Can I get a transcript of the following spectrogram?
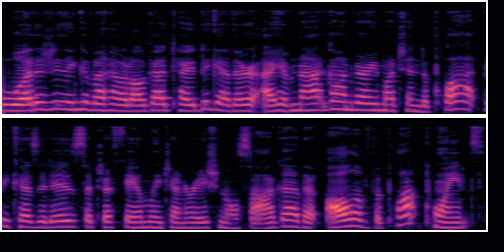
What did you think about how it all got tied together? I have not gone very much into plot because it is such a family generational saga that all of the plot points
